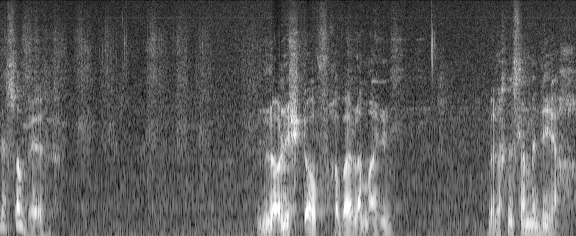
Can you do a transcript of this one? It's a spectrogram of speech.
לסובב, לא לשטוף, חבל על המים, ולהכניס למדיח.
